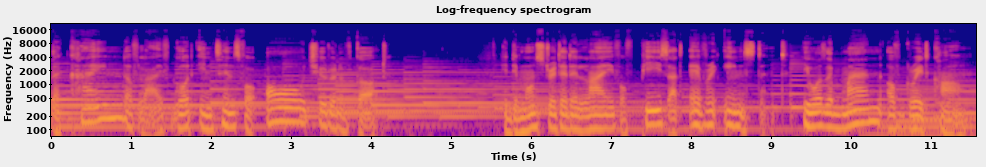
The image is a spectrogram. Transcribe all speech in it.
the kind of life God intends for all children of God. He demonstrated a life of peace at every instant. He was a man of great calm.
